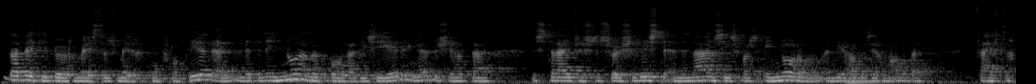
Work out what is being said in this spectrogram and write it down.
Daar werd die burgemeester dus mee geconfronteerd en met een enorme polarisering. Hè? Dus je had daar de strijd tussen de socialisten en de nazi's was enorm. En die hadden zeg maar allebei 50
